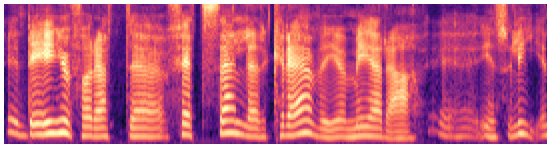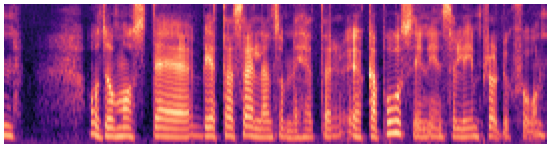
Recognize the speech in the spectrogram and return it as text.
det är ju för att eh, fettceller kräver ju mera eh, insulin. Och då måste betacellen, som det heter, öka på sin insulinproduktion.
